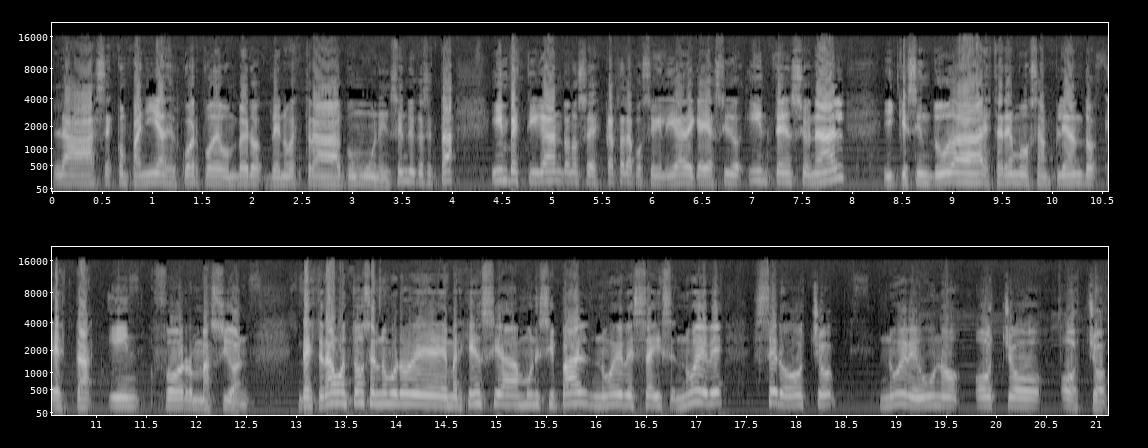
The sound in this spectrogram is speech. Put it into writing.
las compañías del cuerpo de bomberos de nuestra comuna. Incendio que se está investigando, no se descarta la posibilidad de que haya sido intencional y que sin duda estaremos ampliando esta información. Reiteramos entonces el número de emergencia municipal 969 08 9188.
